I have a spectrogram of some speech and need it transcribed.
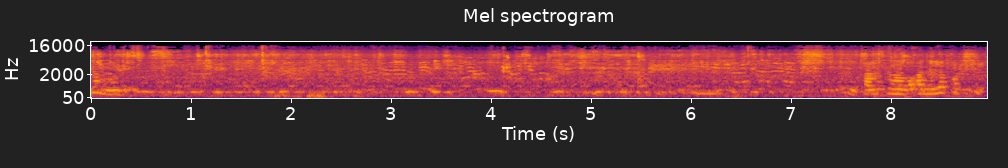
lamok. Ipang sa mga kanila pag-sit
